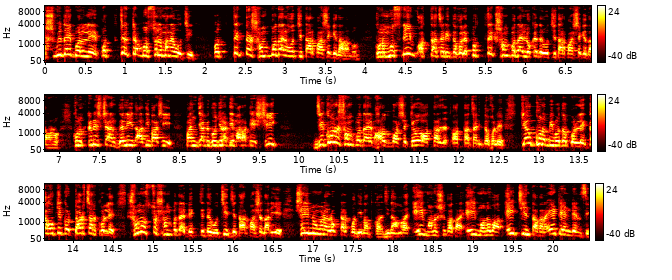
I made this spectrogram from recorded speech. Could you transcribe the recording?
অসুবিধায় পড়লে প্রত্যেকটা মুসলমানের উচিত, প্রত্যেকটা সম্প্রদায়ের উচিত তার পাশে দাঁড়ানো। কোনো মুসলিম অত্যাচারিত হলে প্রত্যেক সম্প্রদায়ের লোকেদের উচিত তার পাশে দাঁড়ানো। কোনো খ্রিস্টান, দলিত, আদিবাসী, পাঞ্জাবি, গুজরাটি, মারাঠি, শিখ, যে কোনো সম্প্রদায়ের ভারতবর্ষে কেউ অত্যাচারিত হলে, কেউ কোনো বিপদে পড়লে, কাউকে কেউ টর্চার করলে, সমস্ত সম্প্রদায় ব্যক্তিদের উচিত যে তার পাশে দাঁড়িয়ে সেই নোংরা লোকটার প্রতিবাদ করা। যদি আমরা এই মানসিকতা, এই মনোভাব, এই চিন্তাধারা, এই টেন্ডেন্সি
